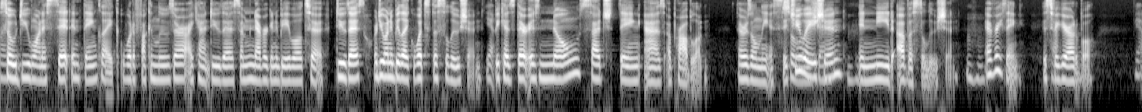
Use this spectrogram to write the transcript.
So, do you want to sit and think, like, what a fucking loser? I can't do this. I'm never going to be able to do this. Or do you want to be like, what's the solution? Yeah. Because there is no such thing as a problem. There is only a situation mm-hmm. in need of a solution. Mm-hmm. Everything is figure outable. Yeah,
